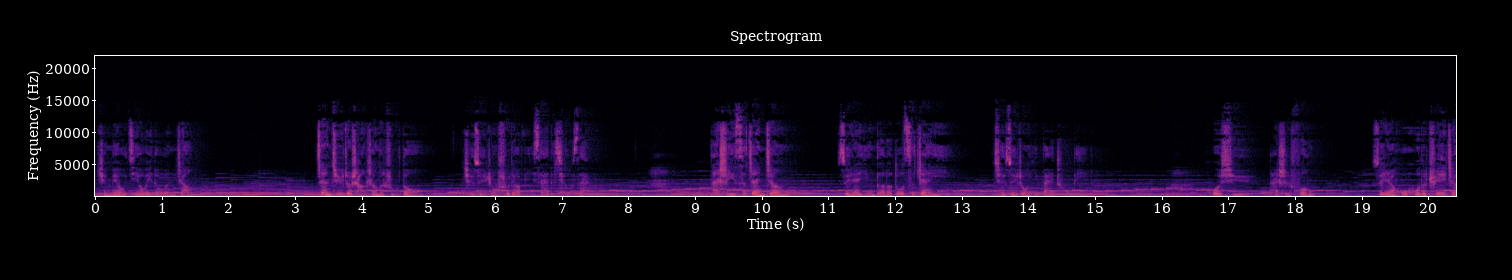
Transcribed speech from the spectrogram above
却没有结尾的文章。占据着场上的主动，却最终输掉比赛的球赛。它是一次战争，虽然赢得了多次战役，却最终一败涂地。或许它是风，虽然呼呼地吹着。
